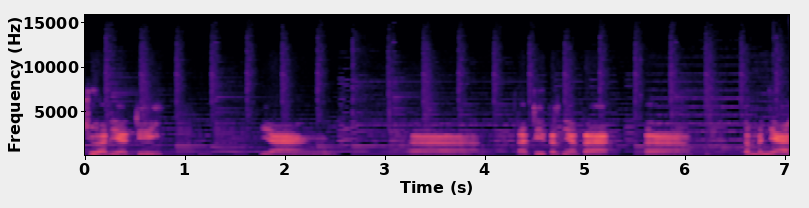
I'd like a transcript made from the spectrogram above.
Suharyadi, yang uh, tadi ternyata uh, temennya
